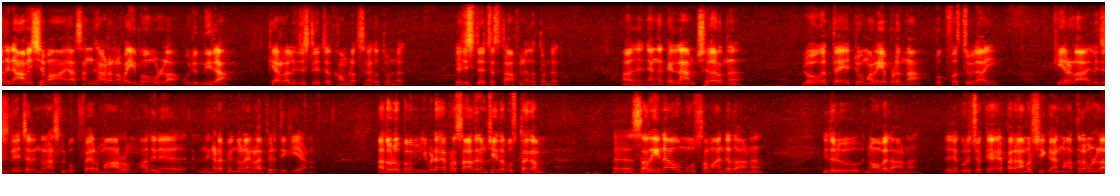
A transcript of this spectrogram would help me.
അതിനാവശ്യമായ സംഘാടന വൈഭവമുള്ള ഒരു നിര കേരള ലെജിസ്ലേച്ചർ കോംപ്ലക്സിനകത്തുണ്ട് ലെജിസ്ലേച്ചർ സ്റ്റാഫിനകത്തുണ്ട് അത് ഞങ്ങൾക്കെല്ലാം ചേർന്ന് ലോകത്തെ ഏറ്റവും അറിയപ്പെടുന്ന ബുക്ക് ഫെസ്റ്റിവലായി Kerala legislature international book fair മാറും. അതിന് നിങ്ങളുടെ പിന്തുണ ഞങ്ങൾ അഭ്യർത്ഥിക്കുകയാണ്. അതോടൊപ്പം ഇവിടെ പ്രസാദനം ചെയ്ത പുസ്തകം സറീന ഉമു സമാന്റെതാണ്. ഇതൊരു നോവലാണ്. ഇതിനെക്കുറിച്ചൊക്കെ പരാമർശിക്കാൻ മാത്രമുള്ള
